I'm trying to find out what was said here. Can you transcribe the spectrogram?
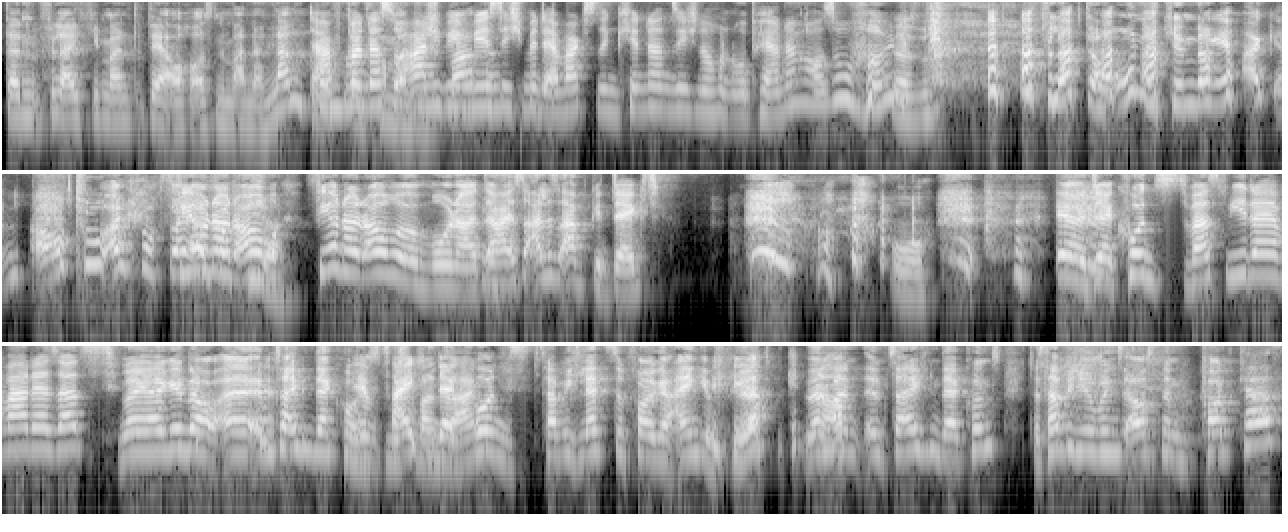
Dann vielleicht jemand, der auch aus einem anderen Land Darf kommt. man dann das so alibimäßig mit erwachsenen Kindern sich noch ein Au-pair nach Hause holen? Vielleicht auch ohne Kinder. ja, genau. Tu einfach sei 400 einfach Euro, hier. 400 Euro im Monat, da ist alles abgedeckt. Oh. Ja, der Kunst, was wieder war der Satz? Naja, genau, äh, im Zeichen der Kunst. Im Zeichen der sagen. Kunst. Das habe ich letzte Folge eingeführt. Ja, genau. Wenn man im Zeichen der Kunst, das habe ich übrigens aus einem Podcast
